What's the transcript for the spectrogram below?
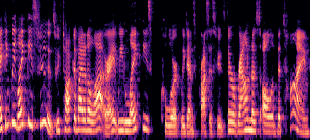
I think we like these foods. We've talked about it a lot, right? We like these calorically dense processed foods. They're around us all of the time.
